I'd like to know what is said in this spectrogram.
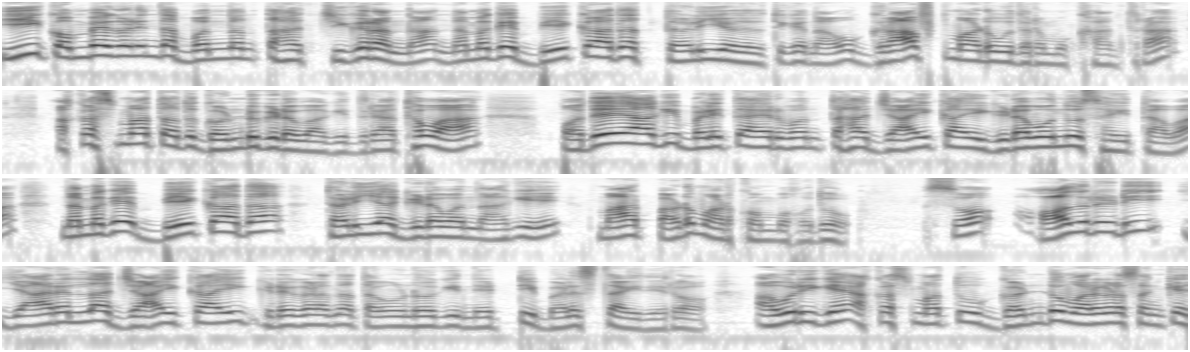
ಈ ಕೊಂಬೆಗಳಿಂದ ಬಂದಂತಹ ಚಿಗರನ್ನು ನಮಗೆ ಬೇಕಾದ ತಳಿಯ ಜೊತೆಗೆ ನಾವು ಗ್ರಾಫ್ಟ್ ಮಾಡುವುದರ ಮುಖಾಂತರ, ಅಕಸ್ಮಾತ್ ಅದು ಗಂಡು ಗಿಡವಾಗಿದ್ದರೆ ಅಥವಾ ಪೊದೆಯಾಗಿ ಬೆಳೀತಾ ಇರುವಂತಹ ಜಾಯಿಕಾಯಿ ಗಿಡವನ್ನು ಸಹಿತವ ನಮಗೆ ಬೇಕಾದ ತಳಿಯ ಗಿಡವನ್ನಾಗಿ ಮಾರ್ಪಾಡು ಮಾಡ್ಕೊಬಹುದು. ಸೊ ಆಲ್ರೆಡಿ ಯಾರೆಲ್ಲ ಜಾಯಿಕಾಯಿ ಗಿಡಗಳನ್ನು ತಗೊಂಡೋಗಿ ನೆಟ್ಟಿ ಬೆಳೆಸ್ತಾ ಇದ್ದೀರೋ, ಅವರಿಗೆ ಅಕಸ್ಮಾತು ಗಂಡು ಮರಗಳ ಸಂಖ್ಯೆ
